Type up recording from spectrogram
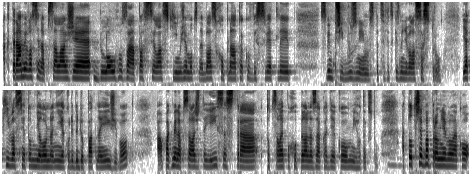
a která mi vlastně napsala, že dlouho zápasila s tím, že moc nebyla schopná to jako vysvětlit, svým příbuzným, specificky zmiňovala sestru, jaký vlastně to mělo na ní jako kdyby dopad na její život. A pak mi napsala, že ta její sestra to celé pochopila na základě jako mýho textu. A to třeba pro mě bylo jako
